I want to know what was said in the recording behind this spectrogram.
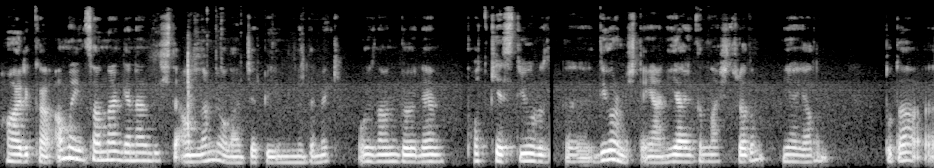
Harika. Ama insanlar genelde işte anlamıyorlar cep yayını ne demek. O yüzden böyle podcast diyoruz. E, diyorum işte yani yaygınlaştıralım, yayalım. Bu da e,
